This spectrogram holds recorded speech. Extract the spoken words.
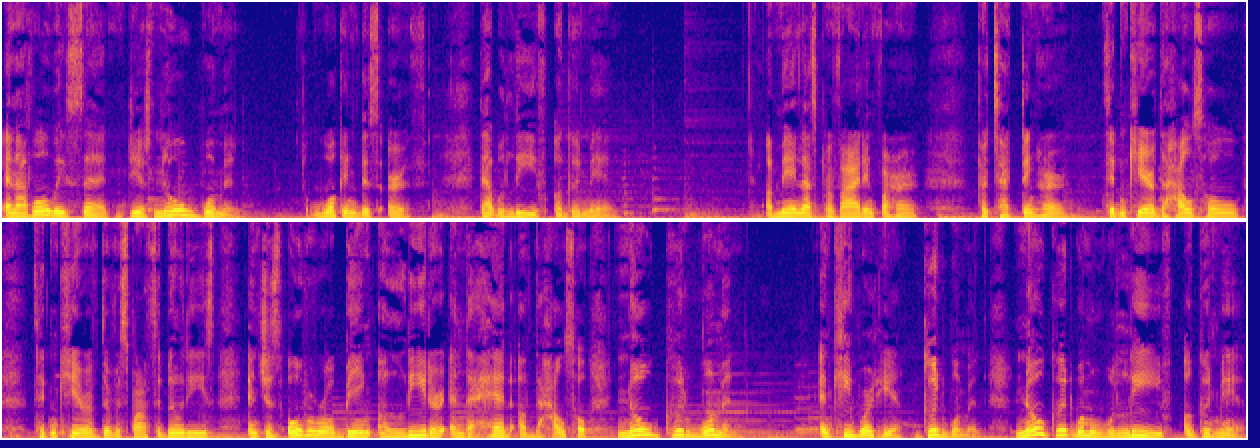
And I've always said there's no woman walking this earth that would leave a good man. A man that's providing for her, protecting her, taking care of the household, taking care of the responsibilities, and just overall being a leader and the head of the household. No good woman, and key word here, good woman, no good woman will leave a good man.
